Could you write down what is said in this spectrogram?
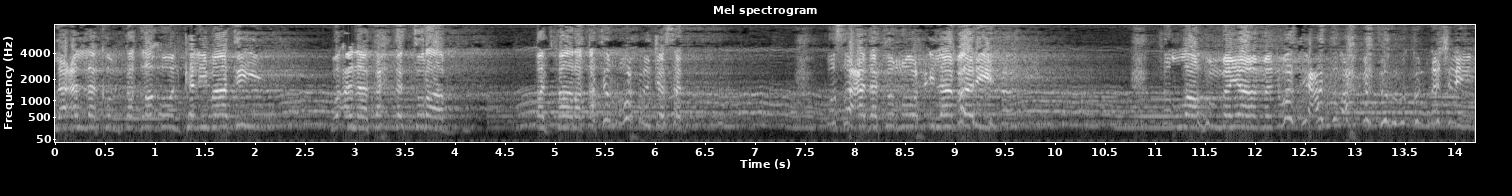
لعلكم تقرؤون كلماتي وأنا تحت التراب. قد فارقت الروح الجسد. وصعدت الروح إلى باريها فاللهم يا من وسعت رحمته كل شيء.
